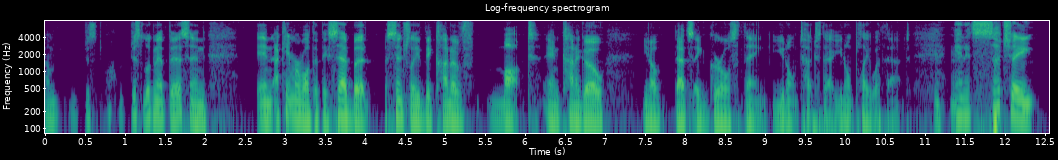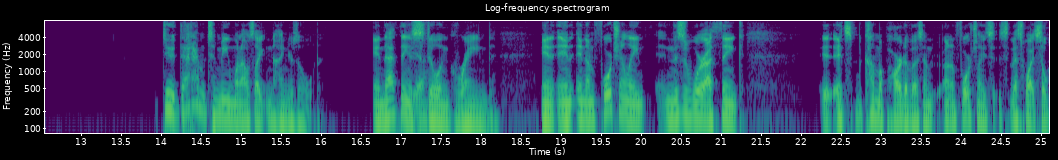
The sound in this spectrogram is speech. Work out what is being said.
I'm just just looking at this, and and I can't remember what that they said, but essentially they kind of mocked and kind of go, you know, that's a girl's thing. You don't touch that. You don't play with that. Mm-hmm. and it's such a dude, that happened to me when I was like nine years old. And that thing is Yeah. still ingrained. And, and and unfortunately, and this is where I think it, it's become a part of us. And unfortunately, it's, it's, that's why it's so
